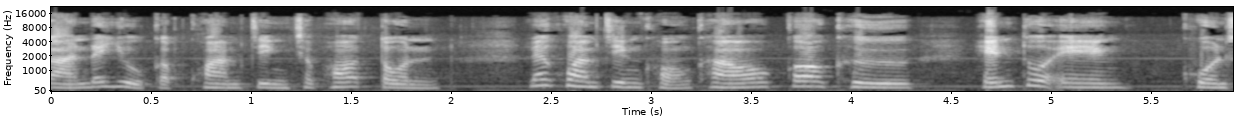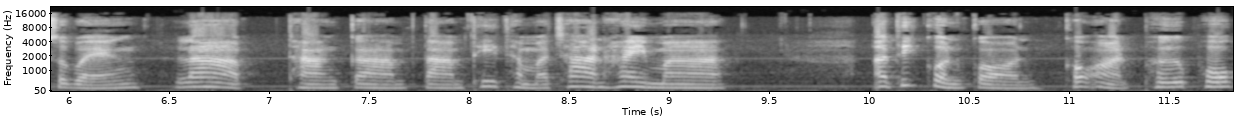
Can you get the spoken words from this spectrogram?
การได้อยู่กับความจริงเฉพาะตน และความจริงของเขาก็คือ เห็นตัวเองควรแสวงลาบทางกามตามที่ธรรมชาติให้มา อาทิตย์ก่อนๆเขาอาจเพ้อพก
